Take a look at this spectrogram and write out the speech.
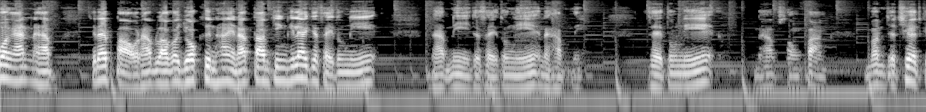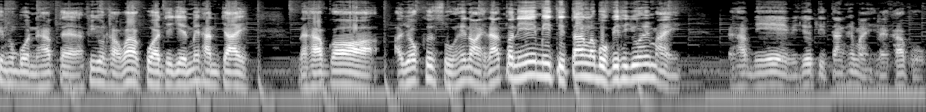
ว่างั้นนะครับ จะได้เป่านะครับ เราก็ยกขึ้นให้นะครับ ตามจริงที่แรกจะใส่ตรงนี้นะครับ นี่จะใส่ตรงนี้นะครับนี่ใส่ตรงนี้นะครับสองฝั่งมันจะเชิดขึ้นข้างบนนะครับ แต่พี่คนขับว่ากลัวจะเย็นไม่ทันใจนะครับ ก็อายกขึ้นสูงให้หน่อยนะตัวนี้มีติดตั้งระบบวิทยุให้ใหม่ นะครับนี่วิทยุติดตั้งให้ใหม่นะครับผม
